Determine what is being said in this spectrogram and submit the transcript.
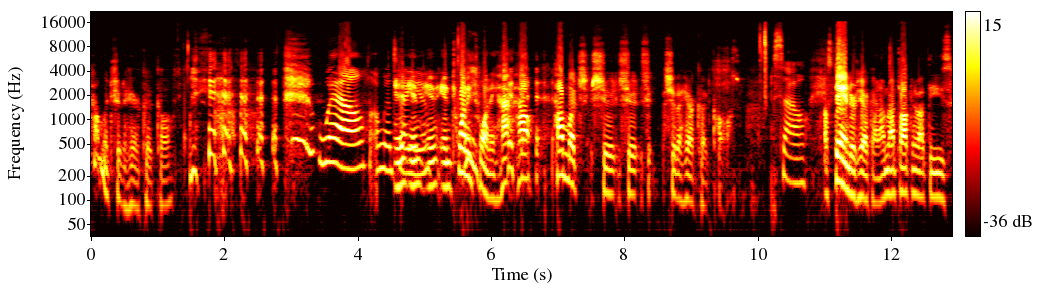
How much should a haircut cost? Well, I'm going to In, tell in, you. in, in 2020, how, how, how much should, should, should- should a haircut cost? so, A standard haircut. I'm not talking about these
